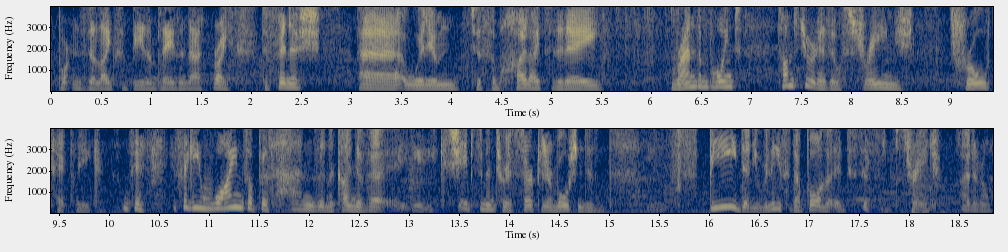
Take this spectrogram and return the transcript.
importance the likes of Bealham plays in that. Right, to finish, uh, William, just some highlights of the day. Random point Tom Stewart has a strange throw technique. It's like he winds up his hands in a kind of a, he shapes them into a circular motion. Just speed that he releases that ball. It's just strange. I don't know.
